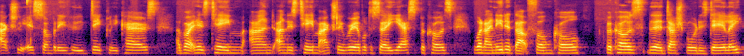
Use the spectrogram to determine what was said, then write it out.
actually is somebody who deeply cares about his team and and his team actually were able to say yes because when I needed that phone call because the dashboard is daily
